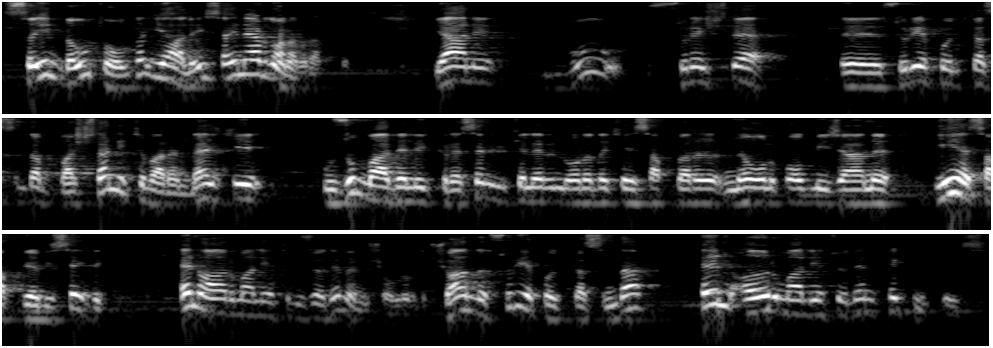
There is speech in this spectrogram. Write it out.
Sayın Davutoğlu da ihaleyi Sayın Erdoğan'a bıraktı. Yani bu süreçte e, Suriye politikasında baştan itibaren belki uzun vadeli küresel ülkelerin oradaki hesapları ne olup olmayacağını iyi hesaplayabilseydik en ağır maliyeti biz ödememiş olurduk. Şu anda Suriye politikasında en ağır maliyeti öden tek ülkeyiz.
